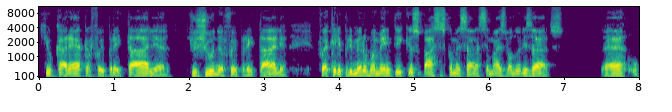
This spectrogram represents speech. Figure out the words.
que o Careca foi para a Itália, que o Júnior foi para a Itália, foi aquele primeiro momento em que os passes começaram a ser mais valorizados. Né? O,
